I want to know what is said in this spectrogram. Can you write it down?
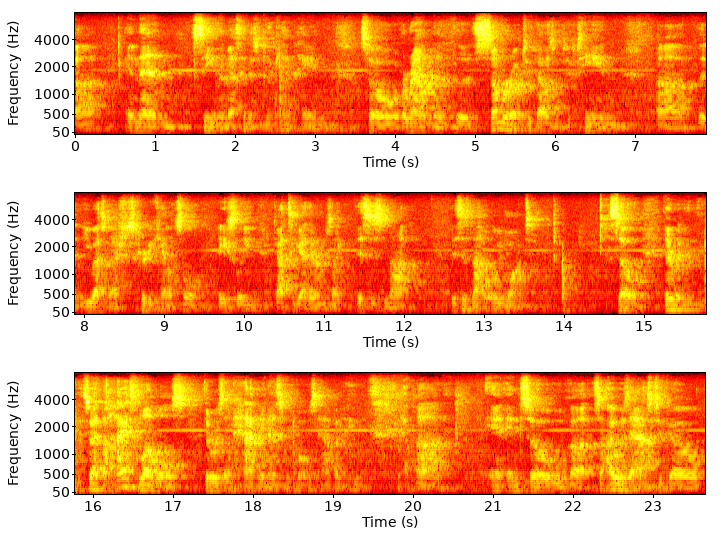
Uh, and then seeing the messiness of the campaign. So around the, the summer of 2015, uh, the U.S. National Security Council basically got together and was like, "This is not, this is not what we want." So there, so at the highest levels, there was unhappiness with what was happening, uh, and, and so uh, so I was asked to go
